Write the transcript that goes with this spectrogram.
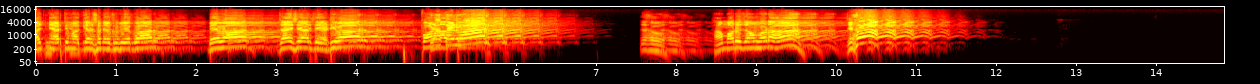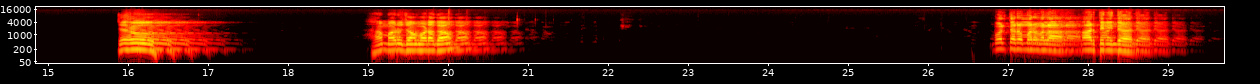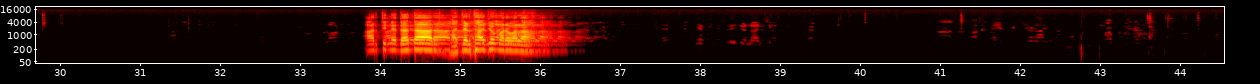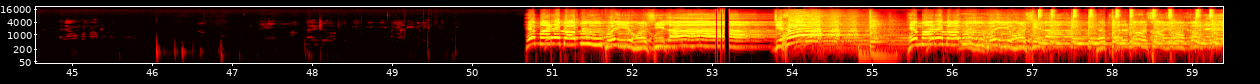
આજની આરતીમાં અગિયારસો એક રૂપિયા એક વાર બે વાર જાય છે આરતી અઢી વાર પોણા ત્રણ વાર હા મારું જામ વાળા જય હો જય હો હા મારું જામવાડા ગામ બોલતા રહો મારા વાલા આરતી ની અંદર આરતી ને દાતાર હાજર થાજો મારવાલા. હે મારે બાબુ ભાઈ હોશીલા. હે મારે બાબુ ભાઈ હોશીલા. છતરનો સાયો કરે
